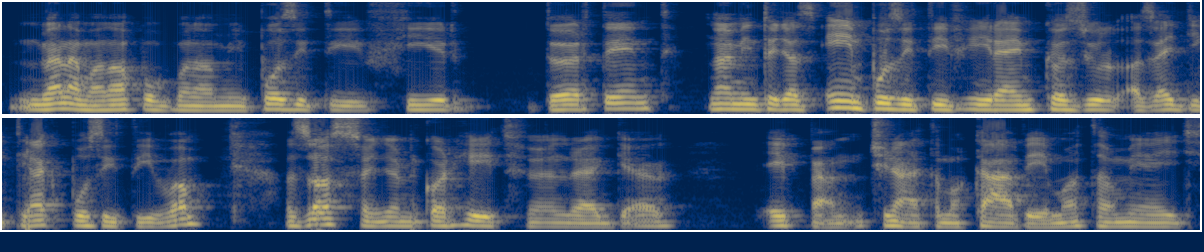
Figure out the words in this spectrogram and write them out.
velem a napokban, ami pozitív hír történt, nem mint hogy az én pozitív híreim közül az egyik legpozitívabb, az az, hogy amikor hétfőn reggel éppen csináltam a kávémat, ami egy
